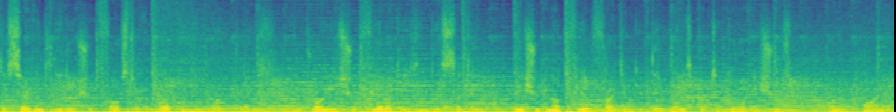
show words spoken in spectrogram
the servant leader should foster a welcoming workplace. Employees should feel at ease in this setting. They should not feel frightened if they raise particular issues or inquire.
